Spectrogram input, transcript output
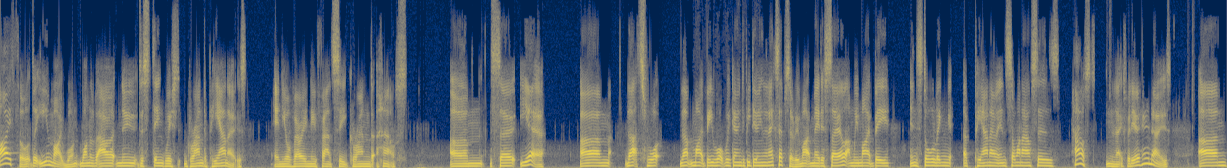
I thought that you might want one of our new distinguished grand pianos in your very new fancy grand house. Um, so yeah, um, that's what, that might be what we're going to be doing in the next episode. We might have made a sale and we might be installing a piano in someone else's house in the next video. Who knows? Um,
